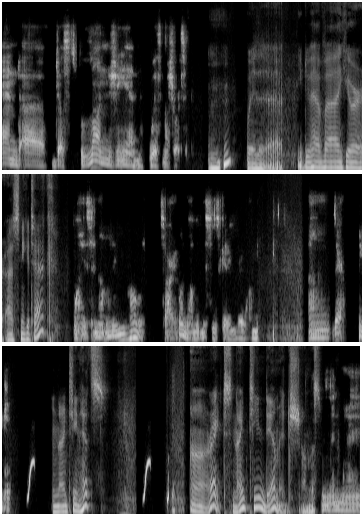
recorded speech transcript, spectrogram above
and uh, just lunge in with my short sword. hmm With uh, you do have uh, your uh, sneak attack. Why is it not letting me roll it? Sorry, one moment. This is getting very long. Uh, there. Thank you. 19 hits. All right, 19 damage on this one. And then my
